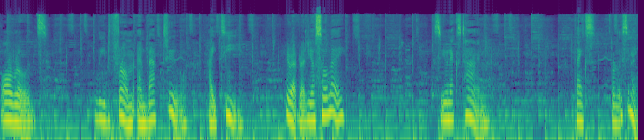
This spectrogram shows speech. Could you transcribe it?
All roads lead from and back to Haiti here at Radio Soleil. See you next time. Thanks for listening.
